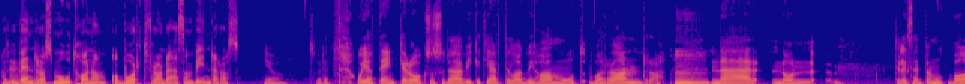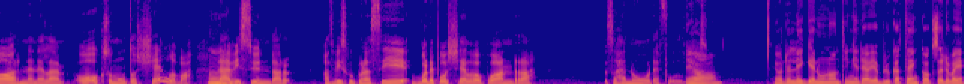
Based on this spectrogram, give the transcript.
Att vi Mm. vänder oss mot honom och bort från det här som binder oss. Ja, så är det. Och jag tänker också sådär vilket hjärtelag vi har mot varandra. Mm. När någon, till exempel mot barnen eller och också mot oss själva, Mm. när vi syndar. Att vi skulle kunna se både på oss själva och på andra så här nådefullt. Ja. ja, det ligger nog någonting i det. Och jag brukar tänka också, det var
